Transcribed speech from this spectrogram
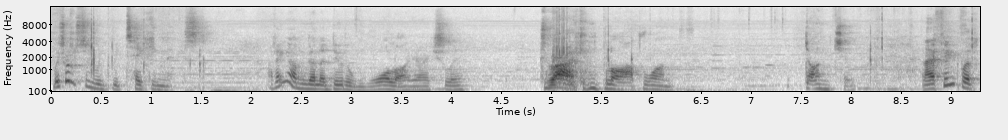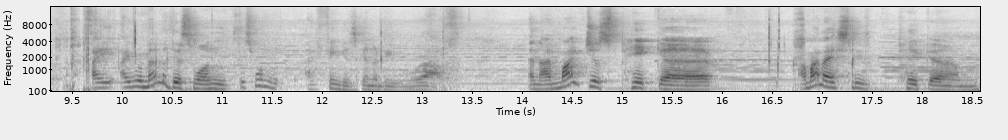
Which one should we be taking next? I think I'm gonna do the Warlock actually. Dragon Blood one. Dungeon. And I think but I, I remember this one this one I think is gonna be rough. And I might just pick uh I might actually pick um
